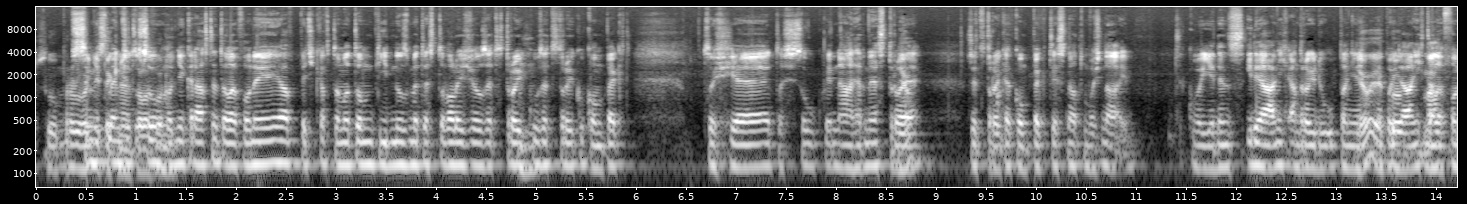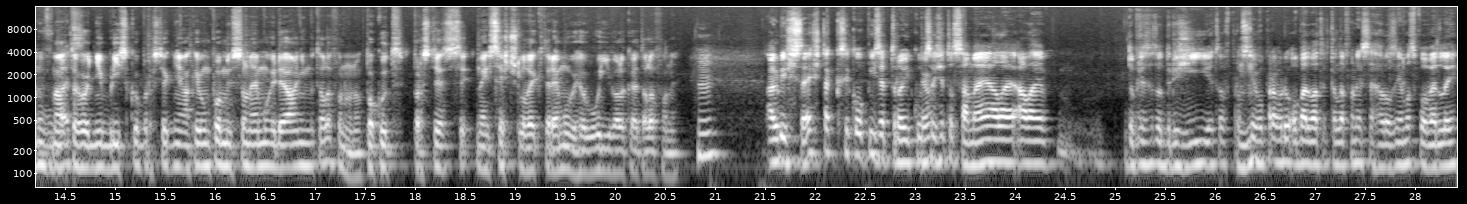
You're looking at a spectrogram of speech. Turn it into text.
jsou si myslím, že to telefony. jsou hodně krásné telefony a teďka v tomto týdnu jsme testovali že Z3, hmm. Z3 Compact, což je, to jsou nádherné stroje. Jo. Z3 Compact je snad možná i takový jeden z ideálních Androidů úplně, jo, jako ideálních má, telefonů vůbec. Máte hodně blízko prostě k nějakému pomyslnému ideálnímu telefonu, no, pokud prostě si, nejseš člověk, kterému vyhovují velké telefony. Hmm. A když seš, tak si koupíš Z3, jo. což je to samé, ale, ale dobře se to drží, je to prostě hmm. opravdu oba dva ty telefony se hrozně moc povedly.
